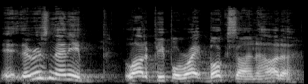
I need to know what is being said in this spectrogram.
Eh, there isn't any, a lot of people write books on how to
